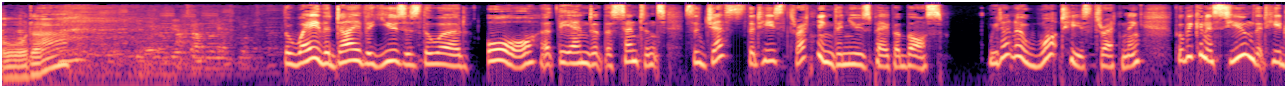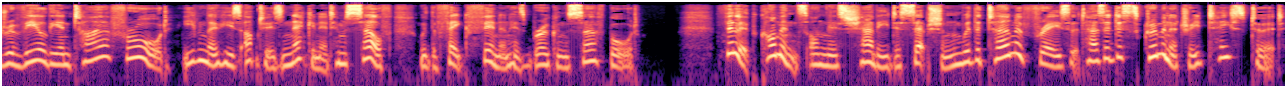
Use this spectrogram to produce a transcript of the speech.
Oder? The way the diver uses the word or at the end of the sentence suggests that he's threatening the newspaper boss. We don't know what he's threatening, but we can assume that he'd reveal the entire fraud, even though he's up to his neck in it himself with the fake fin and his broken surfboard. Philip comments on this shabby deception with a turn of phrase that has a discriminatory taste to it.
